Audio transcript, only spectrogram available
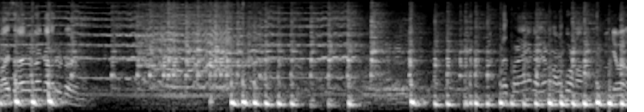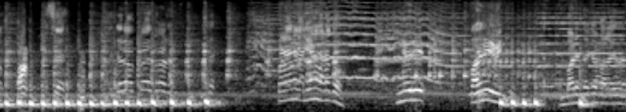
വയസ്സായവരെല്ലാം കാലിട്ട് വേണം എപ്പോഴാണ് കല്യാണം നടക്കുവാണോ? പക്ഷേ എന്റെ ഒരു അഭിപ്രായം എത്രയാണ്? അല്ലേ? എപ്പോഴാണ് കല്യാണം നടക്കോ ഇനി ഒരു പതിനേഴ് മിനിറ്റ്. അമ്പാട് എന്തൊക്കെയാ പറയുന്നത്?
